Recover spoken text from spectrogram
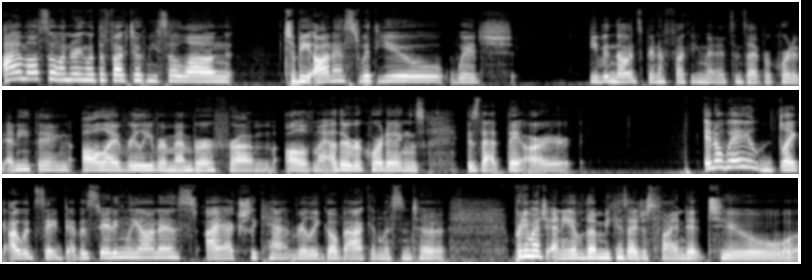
I'm also wondering what the fuck took me so long to be honest with you, which even though it's been a fucking minute since I've recorded anything, all I really remember from all of my other recordings is that they are, in a way, like I would say, devastatingly honest. I actually can't really go back and listen to pretty much any of them because I just find it too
